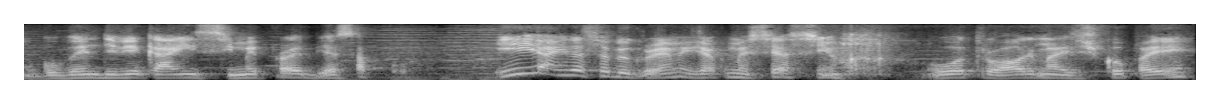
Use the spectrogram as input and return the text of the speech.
O governo devia cair em cima e proibir essa porra. E ainda sobre o Grammy, já comecei assim o outro áudio, mas desculpa aí.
